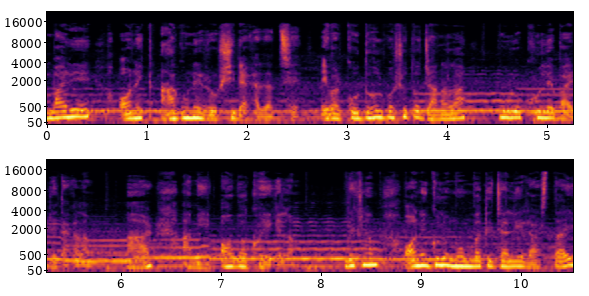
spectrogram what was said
বাইরে অনেক আগুনের রশ্মি দেখা যাচ্ছে। এবার কৌতূহলবশত জানালা পুরো খুলে বাইরে তাকালাম আর আমি অবাক হয়ে গেলাম। দেখলাম অনেকগুলো মোমবাতি জ্বালিয়ে রাস্তায়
